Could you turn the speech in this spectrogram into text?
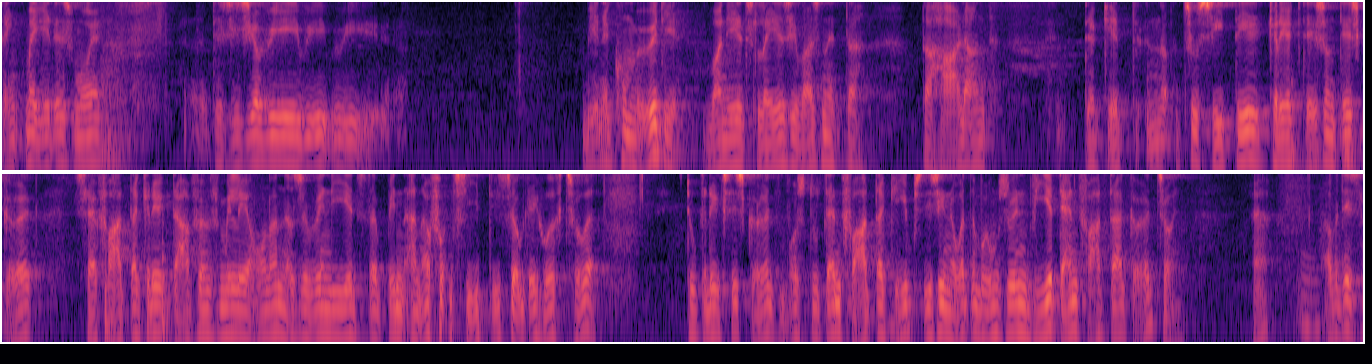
denke mir jedes Mal, das ist ja wie, wie, wie, wie eine Komödie, wenn ich jetzt lese, ich weiß nicht, der, der Haaland, der geht zu City, kriegt das und das Geld. Sein Vater kriegt auch 5 Millionen. Also wenn ich jetzt da bin, einer von City, sage ich, hoch zu. Du kriegst das Geld, was du deinem Vater gibst, ist in Ordnung. Warum sollen wir deinem Vater Geld zahlen? Ja? Aber das,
